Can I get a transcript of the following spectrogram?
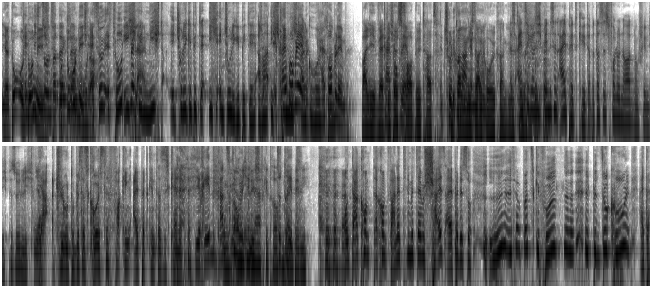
Ja, du und du nicht nicht. so und du nicht. Es, es tut Ich mir bin leid. nicht, entschuldige bitte, ich entschuldige bitte, aber ich kein bin Problem, nicht alkoholkrank. kein Problem. Weil wer Kein dich als. Vorbild hat Entschuldigung und dann nicht angenommen. alkoholkrank wird. Das Einzige, was ich bin, ist ein iPad-Kid, aber das ist voll in Ordnung, finde ich persönlich. Ja. Ja. Entschuldigung, du bist das größte fucking iPad-Kind, das ich kenne. Wir reden ganz gemütlich. Nerv getroffen Zu dritt. Benny. Und da kommt, da kommt Valentin mit seinem scheiß iPad, ist so, "Äh, ich hab was gefunden, ich bin so cool. Alter,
